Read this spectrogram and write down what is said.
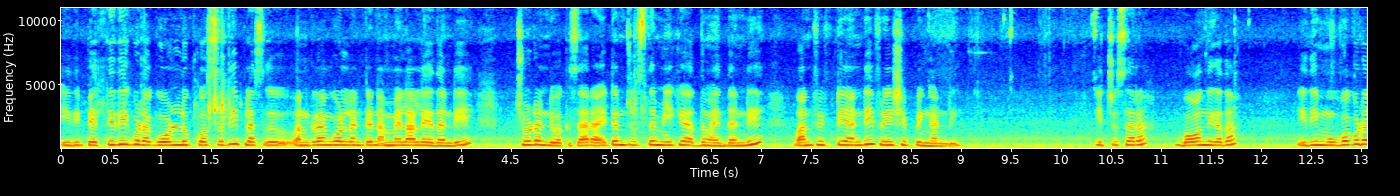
ఇది పెద్దది కూడా గోల్డ్ లుక్ వస్తుంది ప్లస్ వన్ గ్రామ్ గోల్డ్ అంటే నమ్మేలా లేదండి. చూడండి ఒకసారి ఐటెం చూస్తే మీకే అర్థమైద్దండి. వన్ ఫిఫ్టీ అండి ఫ్రీ షిప్పింగ్ అండి. ఇది చూసారా? బాగుంది కదా? ఇది మువ్వ కూడా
